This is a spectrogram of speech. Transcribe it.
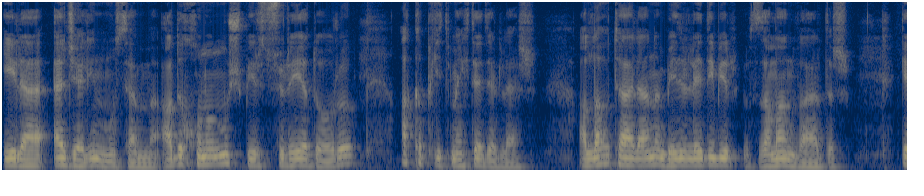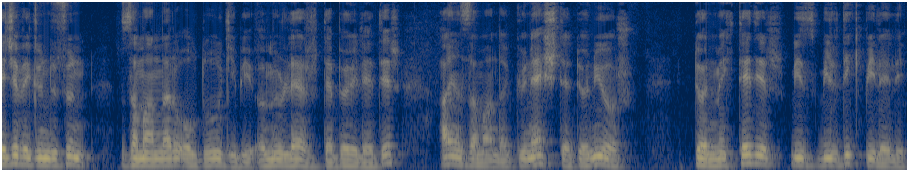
ila ecelin musemme. Adı konulmuş bir süreye doğru akıp gitmektedirler. Allahu Teala'nın belirlediği bir zaman vardır. Gece ve gündüzün zamanları olduğu gibi ömürler de böyledir. Aynı zamanda güneş de dönüyor, dönmektedir. Biz bildik bileli.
